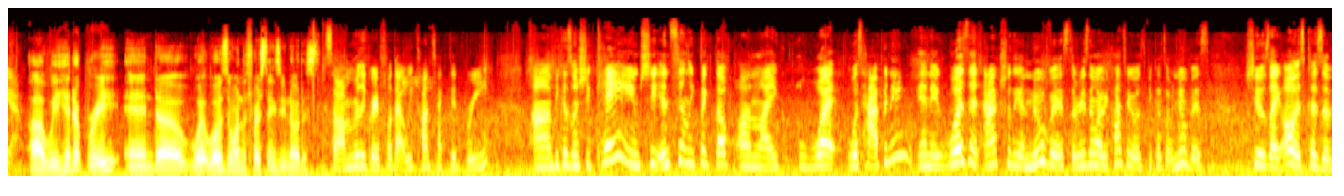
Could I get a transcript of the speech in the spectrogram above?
yeah. uh, we hit up Bree, and uh, what, what was one of the first things you noticed? So I'm really grateful that we contacted Bree. Um, because when she came, she instantly picked up on like what was happening, and it wasn't actually Anubis. The reason why we contacted was because of Anubis. She was like, "Oh, it's because of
